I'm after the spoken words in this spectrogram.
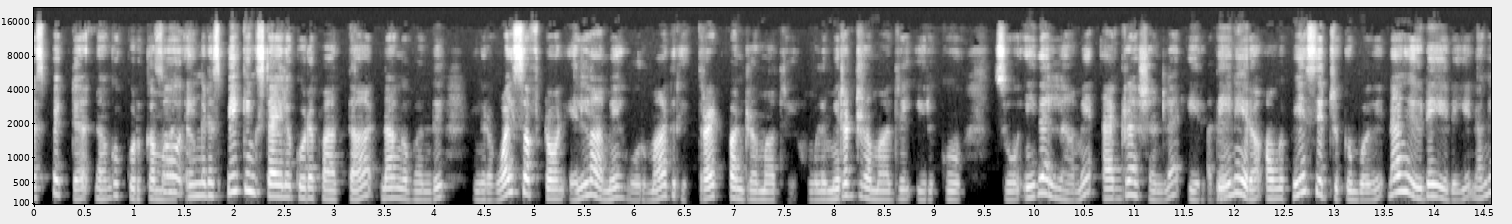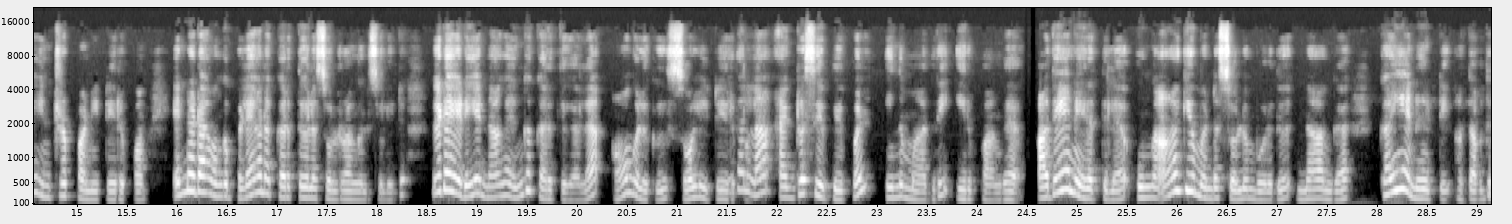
ரெஸ்பெக்ட்ட நாங்க குடுக்க மாட்டோம். எங்களோட ஸ்பீக்கிங் ஸ்டைல கூட பார்த்தா, நாங்க வந்து எங்களோட வாய்ஸ் ஆஃப் டோன் எல்லாமே ஒரு மாதிரி த்ரெட் பண்ற மாதிரி, அவங்கள மிரட்டுற மாதிரி இருக்கும். ஸோ இதெல்லாமே அக்ரஷன்ல இருக்கு. அதே நேரம் அவங்க பேசிட்டு இருக்கும்போது, நாங்க இடையிடையே நாங்க இன்டரப்ட் பண்ணிட்டே இருப்போம். என்னடா அவங்க பிள்ளையான கருத்துக்களை சொல்றாங்கன்னு சொல்லிட்டு, இடையிடையே நாங்க எங்க கருத்துக்களை அவங்களுக்கு சொல்லிட்டே இருப்போம். இதெல்லாம் அக்ரஸிவ் பீப்புள் இந்த மாதிரி இருப்பாங்க. அதே நேரத்துல உங்க சொல்லும் சொல்லும்பொழுது, நாங்க கைய நீட்டி அதாவது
